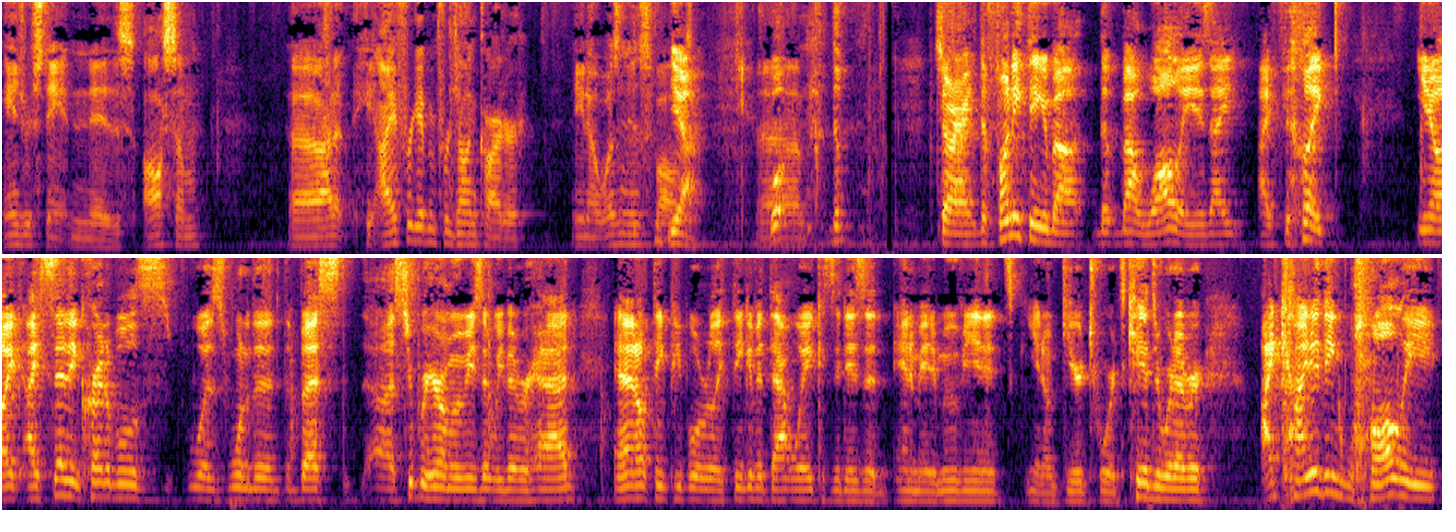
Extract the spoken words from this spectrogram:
Andrew Stanton is awesome. Uh, I, don't- he, I forgive him for John Carter. You know, it wasn't his fault. Yeah. Well, Um, the sorry. The funny thing about the, about WALL-E is I I feel like you know like I said, Incredibles was one of the the best uh, superhero movies that we've ever had, and I don't think people really think of it that way because it is an animated movie and it's you know geared towards kids or whatever. I kind of think WALL-E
